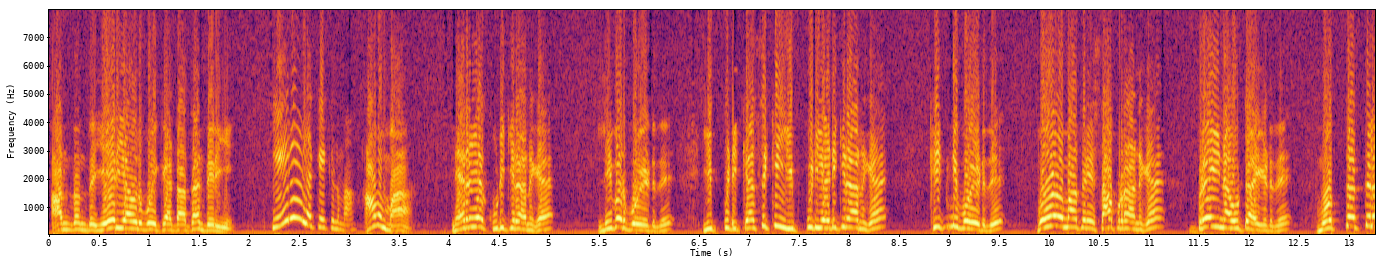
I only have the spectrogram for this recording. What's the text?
அந்தந்த ஏரியாவில் போய் கேட்டா தான் தெரியும். ஏரியால கேட்கணுமா? ஆமாம்மா. நிறைய குடிக்கிறானுங்க. லிவர் போயிடுது. இப்படி கசக்கி இப்படி அடிக்கிறானுங்க. கிட்னி போயிடுது. போத மாத்திரையை சாப்பிடுறானுங்க. பிரெயின் அவுட் ஆகிடுது. மொத்தத்துல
